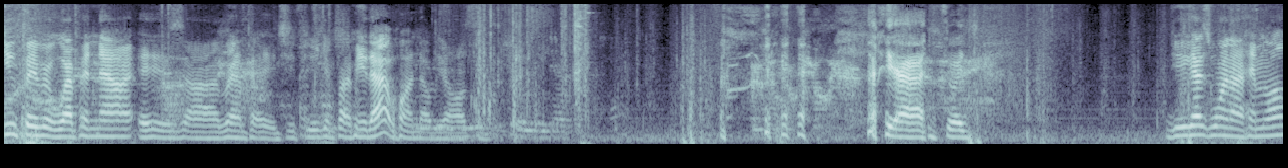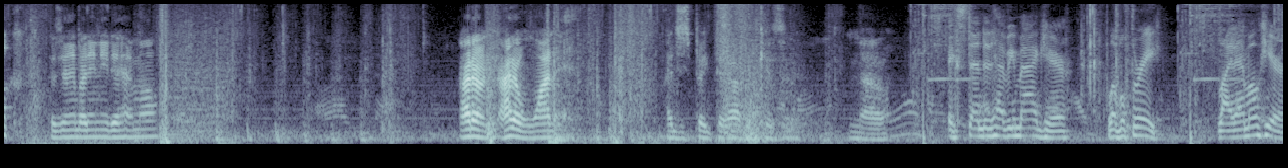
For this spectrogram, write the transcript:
New favorite weapon now is uh, Rampage. If you can find me that one, that'll be awesome. yeah. Do you guys want a Hemlok? Does anybody need a Hemlok? I don't. I don't want it. I just picked it up because. No. Extended heavy mag here. Level three. Light ammo here.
